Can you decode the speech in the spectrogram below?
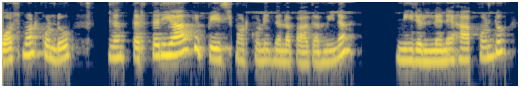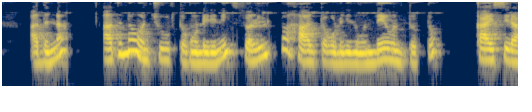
ವಾಶ್ ಮಾಡಿಕೊಂಡು ನಾನು ತರ್ತರಿಯಾಗಿ ಪೇಸ್ಟ್ ಮಾಡ್ಕೊಂಡಿದ್ದೆನಲ್ಲ ಬಾದಾಮಿನ, ನೀರಲ್ಲಿ ನೆನೆ ಹಾಕ್ಕೊಂಡು ಅದನ್ನು ಅದನ್ನು ಒಂಚೂರು ತೊಗೊಂಡಿದ್ದೀನಿ ಸ್ವಲ್ಪ ಹಾಲು ತೊಗೊಂಡಿದ್ದೀನಿ ಒಂದೇ ಒಂದು ತುತ್ತು. ಕಾಯಿಸಿರೋ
